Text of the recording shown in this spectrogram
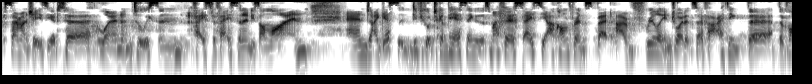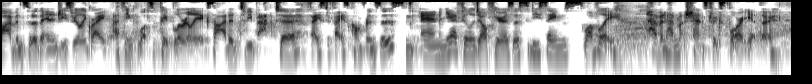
So much easier to learn and to listen face to face than it is online. And I guess difficult to compare seeing that it's my first ACR conference, but I've really enjoyed it so far. I think the, the vibe and sort of the energy is really great. I think lots of people are really excited to be back to face to face conferences. And yeah, Philadelphia as a city seems lovely. Haven't had much chance to explore it yet though.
